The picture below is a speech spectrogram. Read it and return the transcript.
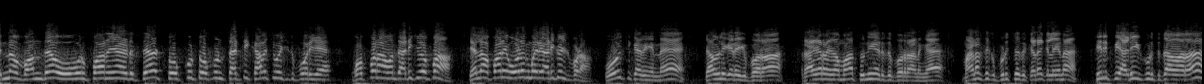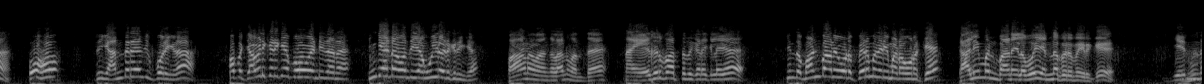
என்ன வந்த ஒவ்வொரு பானையா எடுத்த டொக்கு டொக்குன்னு தட்டி கலைச்சு வச்சுட்டு போறியே? ஒப்பனா வந்து அடிக்க வைப்பான் எல்லா பானையும் ஒழுங்கு மாதிரி அடிக்க வச்சு போடா. கோச்சுக்காதீங்கண்ணே ஜவுளி கடைக்கு போறோம் ரக ரகமா துணி எடுத்து போடுறானுங்க. மனசுக்கு பிடிச்சது கிடைக்கலைன்னா திருப்பி அடிக்கி கொடுத்துட்டா வரோம் ஓஹோ நீங்க அந்த ரேஞ்சுக்கு போறீங்களா? அப்ப ஜவுளி கடைக்கே போக வேண்டியதானே இங்க என்ன வந்து என் உயிர் எடுக்கிறீங்க? பானை வாங்கலான்னு வந்தேன். நான் எதிர்பார்த்தது கிடைக்கலையே. இந்த மண்பானையோட பெருமை தெரியுமாடா உனக்கு? களிமண் பானையில போய் என்ன பெருமை இருக்கு? என்ன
